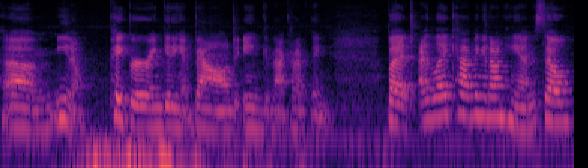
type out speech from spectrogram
um, you know, paper and getting it bound, ink and that kind of thing. But I like having it on hand. So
